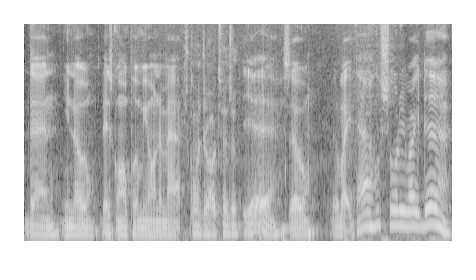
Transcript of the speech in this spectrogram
then you know it's gonna put me on the map. It's going to draw attention. Yeah. So they're like, damn, who's shorty right there?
